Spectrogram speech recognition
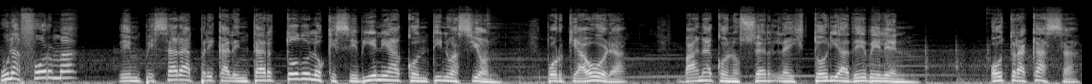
Una forma de empezar a precalentar todo lo que se viene a continuación, porque ahora van a conocer la historia de Belén, otra casa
